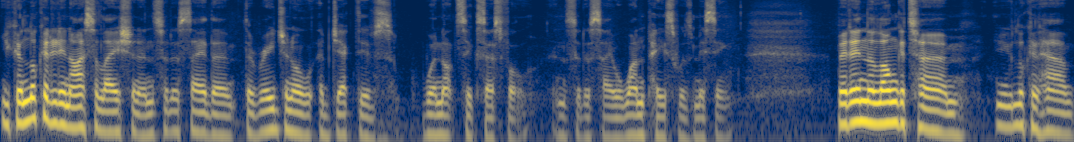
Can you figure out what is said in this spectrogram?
you can look at it in isolation and sort of say the, the regional objectives were not successful and sort of say, well, one piece was missing. But in the longer term, you look at how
